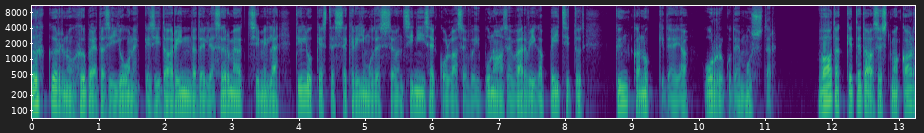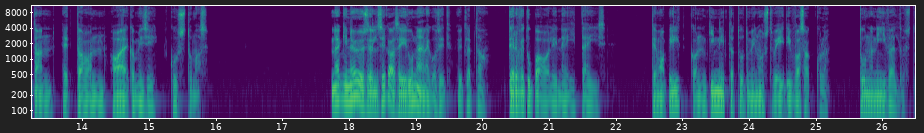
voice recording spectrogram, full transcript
õhkõrnu hõbedasi joonekesi ta rindadel ja sõrmeotsi, mille tillukestesse kriimudesse on sinise, kollase või punase värviga peitsitud künkanukkide ja orgude muster vaadake teda, sest ma kardan, et ta on aegamisi kustumas. nägin öösel segaseid unenägusid, ütleb ta. terve tuba oli neid täis. tema pilk on kinnitatud minust veidi vasakule. tunnen iiveldust.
